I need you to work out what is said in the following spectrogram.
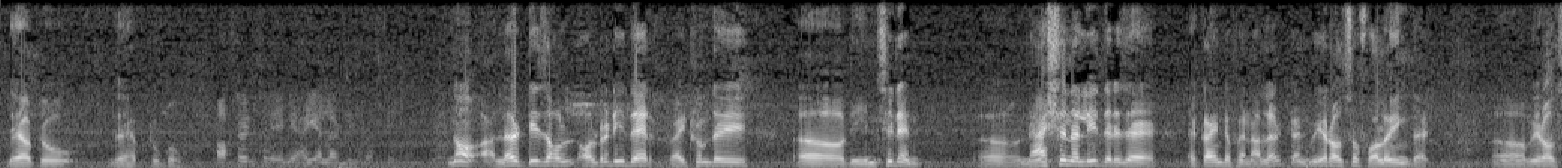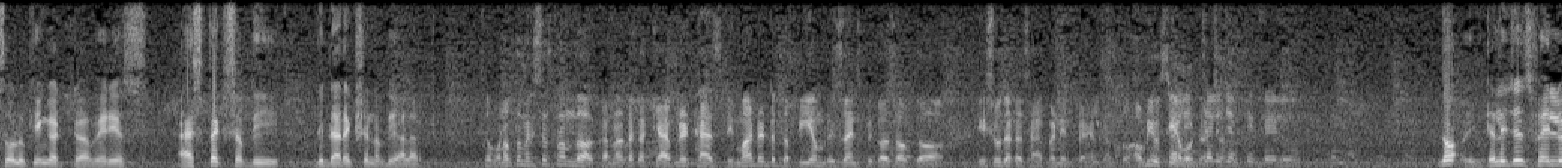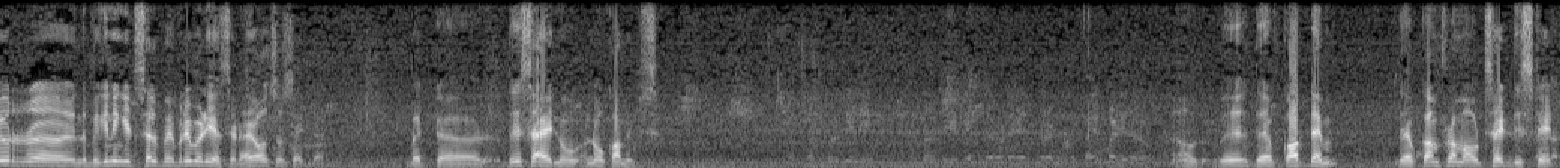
They have to. They have to go. after it, sir, any high alert in the state? No, alert is al- already there right from the uh, the incident. Uh, nationally, there is a, a kind of an alert, and we are also following that. Uh, we are also looking at uh, various aspects of the the direction of the alert. So one of the ministers from the Karnataka cabinet has demanded that the PM resigns because of the issue that has happened in Pahalgam. So how do you see about intelligence that? Failure. No, intelligence failure uh, in the beginning itself, everybody has said. I also said that. But uh, this I no no comments. Now, they have caught them. They have come from outside the state.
